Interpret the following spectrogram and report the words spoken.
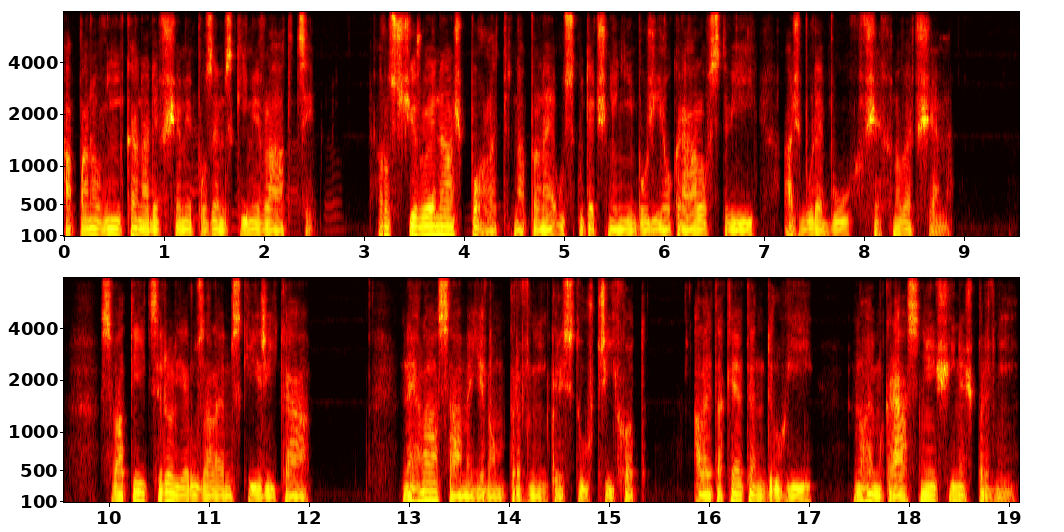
a panovníka nade všemi pozemskými vládci. Rozšiřuje náš pohled na plné uskutečnění Božího království, až bude Bůh všechno ve všem. Svatý Cyril Jeruzalémský říká, nehlásáme jenom první Kristův příchod, ale také ten druhý, mnohem krásnější než první.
